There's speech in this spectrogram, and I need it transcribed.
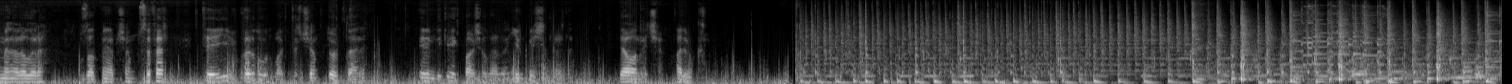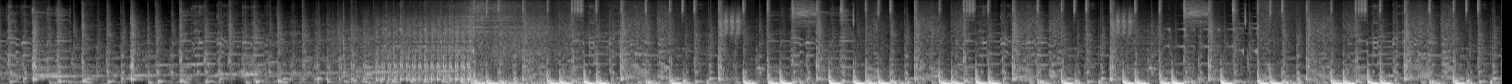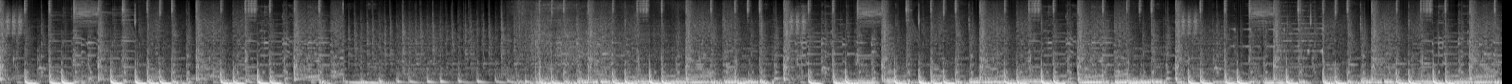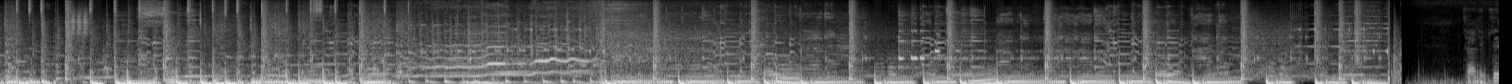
Hemen aralara uzatma yapacağım. Bu sefer T'yi yukarı doğru baktıracağım. 4 tane. Elimdeki ek parçalardan 25'liklerden devam edeceğim. Hadi bakalım.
